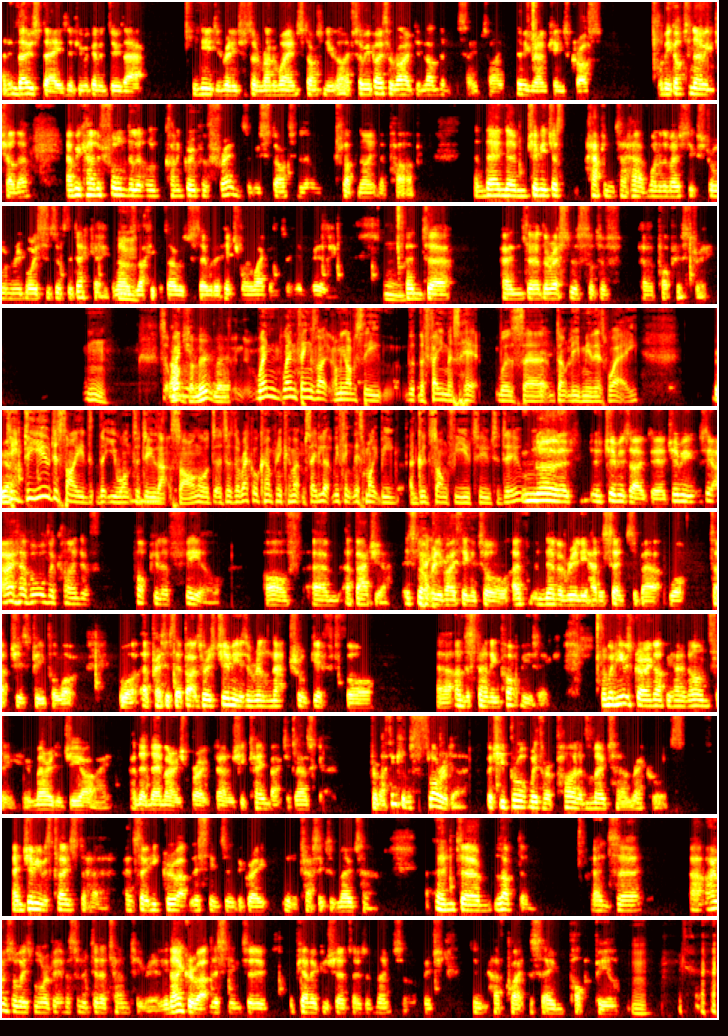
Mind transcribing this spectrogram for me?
And in those days, if you were going to do that, you needed really to sort of run away and start a new life. So we both arrived in London at the same time, living around King's Cross. And we got to know each other and we kind of formed a little kind of group of friends and we started a little club night in a pub. And then um, Jimmy just happened to have one of the most extraordinary voices of the decade. And I was lucky because I was just able to hitch my wagon to him, really. Mm. And, uh, and uh, the rest was sort of uh, pop history. Mm. So when you, Absolutely. when when things like I mean, obviously the, the famous hit was uh, "Don't Leave Me This Way." Yeah. Do, do you decide that you want to do that song, or does the record company come up and say, "Look, we think this might be a good song for you two to do"? No, it's it's Jimmy's idea. Jimmy, see, I have all the kind of popular feel of um, a badger. It's not really my thing at all. I've never really had a sense about what touches people, what what uh, presses their buttons. Whereas Jimmy is a real natural gift for uh, understanding pop music. And when he was growing up, he had an auntie who married a GI, and then their marriage broke down, and she came back to Glasgow from I think it was Florida, but she brought with her a pile of Motown records. And Jimmy was close to her, and so he grew up listening to the great you know, classics of Motown, and um, loved them. And uh, uh, I was always more a bit of a sort of dilettante, really. And I grew up listening to the piano concertos of Mozart, which didn't have quite the same pop appeal.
